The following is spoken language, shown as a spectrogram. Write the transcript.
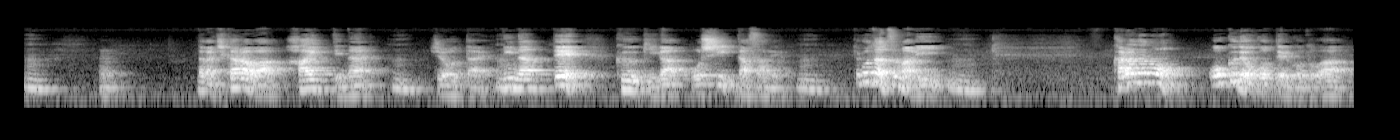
うん。うん、だから力は入ってないうん。状態になって空気が押し出される。っうん。てことはつまりうん。体の奥で起こっていることは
